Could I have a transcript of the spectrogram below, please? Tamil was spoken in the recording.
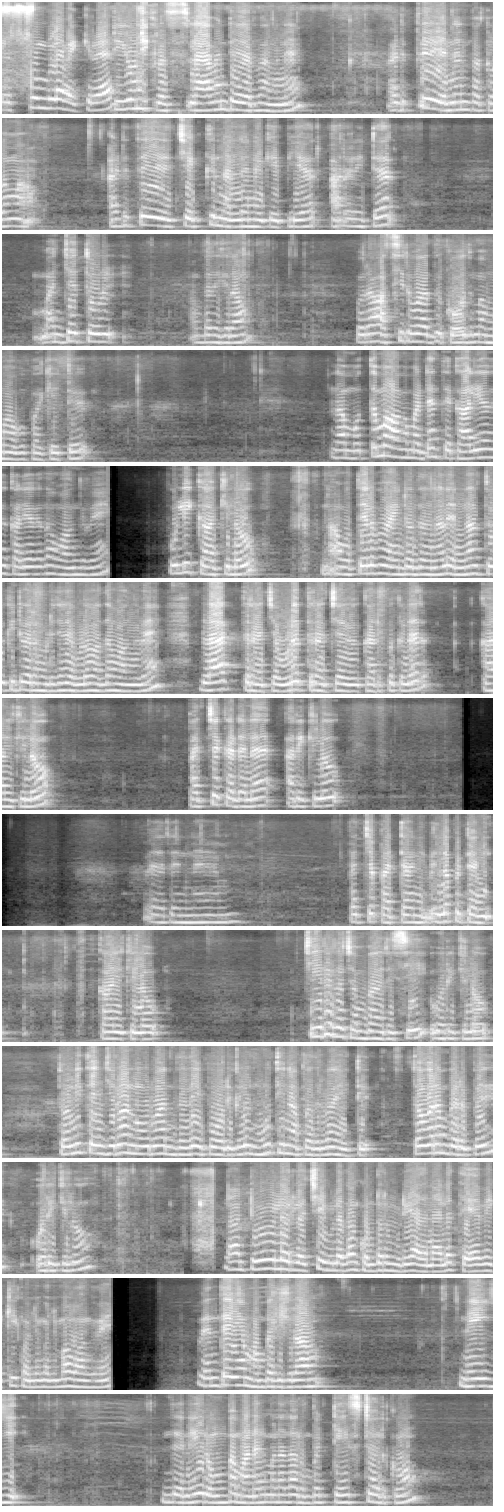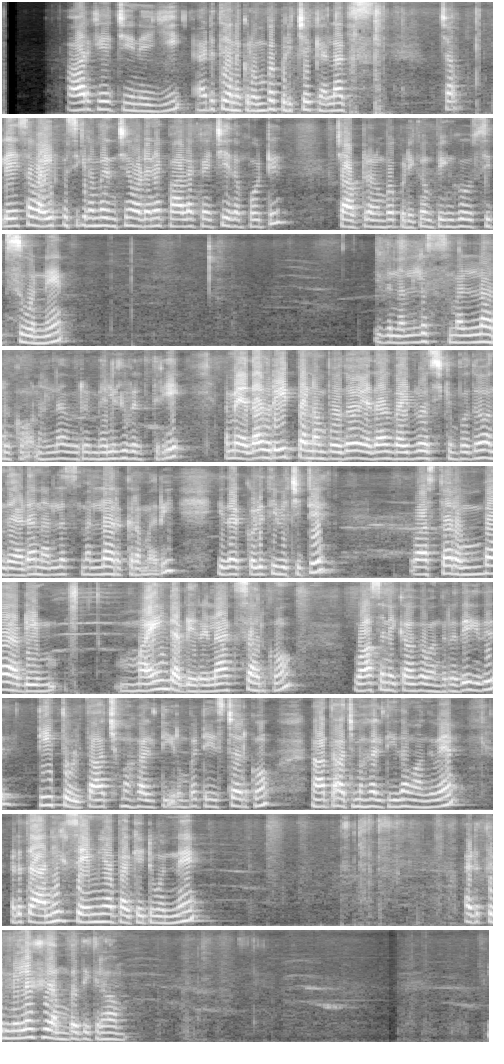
ரெஸ்ட் ரூமில் வைக்கிற. டியூன் ஃப்ரெஷ் லாவெண்டர் வாங்கினேன். அடுத்து என்னன்னு பார்க்கலாமா? அடுத்து செக்கு நல்லெண்ணெய் கேபிஆர் அரை லிட்டர் மஞ்சத்தூள் ஐம்பது கிராம் ஒரு ஆசீர்வாத் கோதுமை மாவு பாக்கெட்டு. நான் மொத்தமாக வாங்க மாட்டேன். காலியாக காலியாக தான் வாங்குவேன். புளி கால் கிலோ. நான் ஒத்தையில் போய் வாங்கிட்டு வந்ததுனால என்னால் தூக்கிட்டு வர முடிஞ்சது எவ்வளோ அதான் வாங்குவேன். பிளாக் திராட்சை உல திராட்சை கருப்பு கலர் கால் கிலோ பச்சை கடலை அரை கிலோ. வேற என்ன? பச்சை பட்டாணி வெள்ளை பட்டாணி கால் கிலோ. சீரக சம்பா அரிசி ஒரு கிலோ. தொண்ணூத்தஞ்சு ரூபா நூறுரூவா இருந்தது இப்போ ஒரு கிலோ. நூற்றி நாற்பது ரூபா ஆயிட்டு. துவரம் பருப்பு ஒரு கிலோ. நான் டூ வீலர் வச்சு இவ்வளோ தான் கொண்டு வர முடியும். அதனால் தேவைக்கு கொஞ்சம் கொஞ்சமாக வாங்குவேன். வெந்தயம் ஐம்பது கிராம். நெய் இந்த நெய் ரொம்ப மணல் மணலாக ரொம்ப டேஸ்ட்டாக இருக்கும். ஆர்கேஜி நெய் அடுத்து எனக்கு ரொம்ப பிடிச்ச கெலாக்ஸ் சப் லேசாக வயிறு பசிக்கிற மாதிரி இருந்துச்சுன்னா உடனே பாலை காய்ச்சி இதை போட்டு சாப்பிட்டு ரொம்ப பிடிக்கும். பிங்கோ சிப்ஸ் ஒன்று இது நல்ல ஸ்மெல்லாக இருக்கும். நல்ல ஒரு மெழுகு வர்த்திரி. நம்ம ஏதாவது ரீட் பண்ணும் போதோ ஏதாவது பைபிள் வசிக்கும் போதோ அந்த இடம் நல்ல ஸ்மெல்லாக இருக்கிற மாதிரி இதை கொளுத்தி வச்சுட்டு வாஸ்தா ரொம்ப அப்படி மைண்ட் அப்படி ரிலாக்ஸாக இருக்கும். வாசனைக்காக வாங்குறது. இது டீ தூள் தாஜ்மஹால் டீ. ரொம்ப டேஸ்ட்டாக இருக்கும். நான் தாஜ்மஹால் டீ தான் வாங்குவேன். அடுத்து அனில் சேமியா பாக்கெட் ஒன்று அடுத்து மிளகு ஐம்பது கிராம்.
